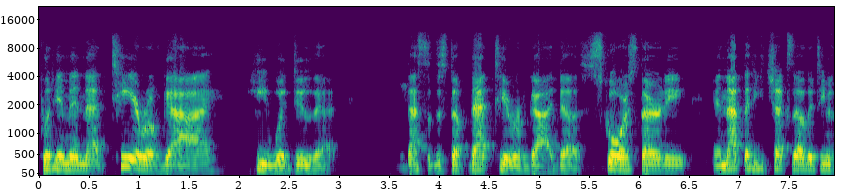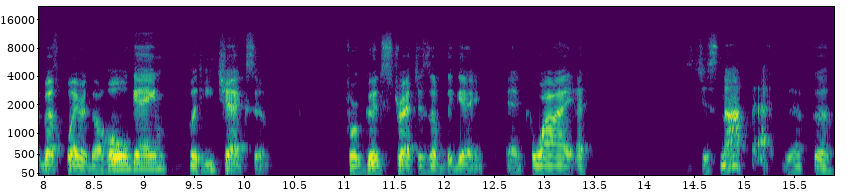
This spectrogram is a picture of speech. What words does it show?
put him in that tier of guy, he would do that. That's the stuff that tier of guy does. Scores 30, and not that he checks the other team's best player the whole game, but he checks him for good stretches of the game. And Kawhi, uh, he's just not that. You have to,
